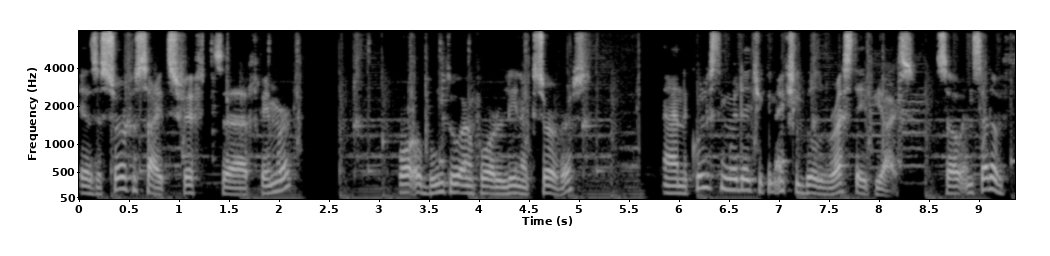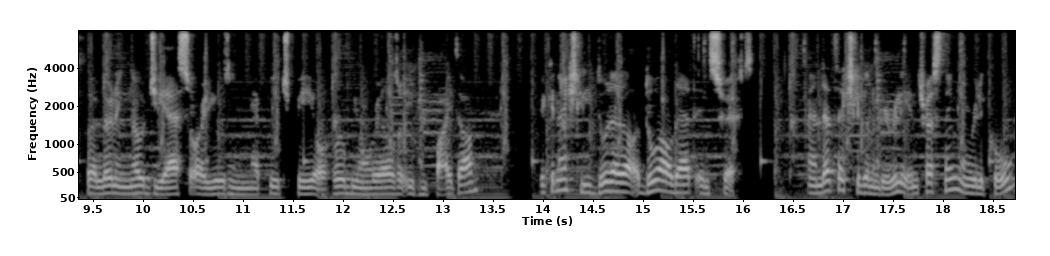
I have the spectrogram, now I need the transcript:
is a server-side Swift uh, framework for Ubuntu and for Linux servers. And the coolest thing with it, you can actually build REST APIs. So instead of uh, learning Node.js or using uh, PHP or Ruby on Rails or even Python, you can actually do that, do all that in Swift. And that's actually going to be really interesting and really cool.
